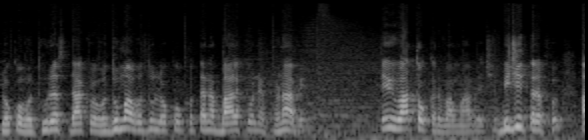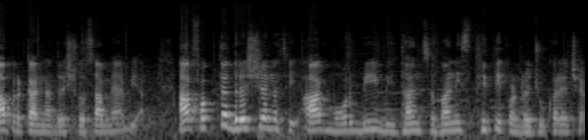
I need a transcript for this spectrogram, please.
લોકો વધુ રસ દાખવે, વધુમાં વધુ લોકો પોતાના બાળકોને ભણાવે. તેવી વાતો કરવામાં આવે છે. બીજી તરફ આ પ્રકારના દ્રશ્યો સામે આવ્યા. આ ફક્ત દ્રશ્ય નથી, આ મોરબી વિધાનસભાની સ્થિતિ પણ રજૂ કરે છે.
